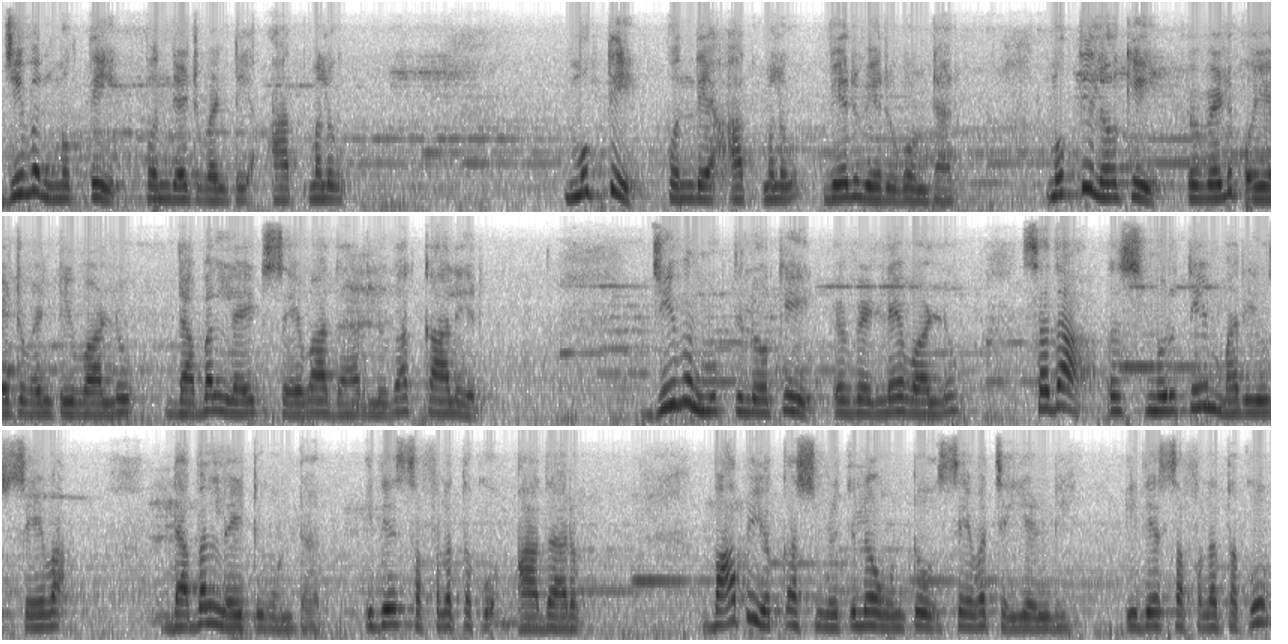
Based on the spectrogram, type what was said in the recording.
జీవన్ముక్తి పొందేటువంటి ఆత్మలు. ముక్తి పొందే ఆత్మలు వేరువేరుగా ఉంటారు. ముక్తిలోకి వెళ్ళిపోయేటువంటి వాళ్ళు డబల్ లైట్ సేవాదారులుగా కాలేరు. జీవన్ముక్తిలోకి వెళ్ళే వాళ్ళు సదా స్మృతి మరియు సేవ డబల్ లైట్గా ఉంటారు. ఇదే సఫలతకు ఆధారం. బాపు యొక్క స్మృతిలో ఉంటూ సేవ చేయండి ఇదే సఫలతకు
